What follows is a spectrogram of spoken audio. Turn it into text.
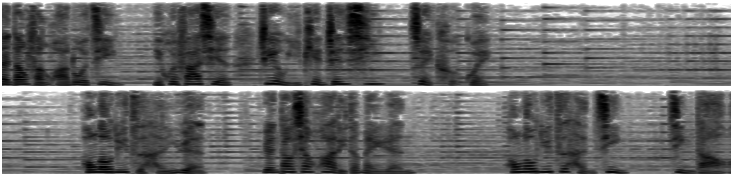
但当繁华落尽，你会发现，只有一片真心最可贵。红楼女子很远，远到像画里的美人；红楼女子很近，近到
